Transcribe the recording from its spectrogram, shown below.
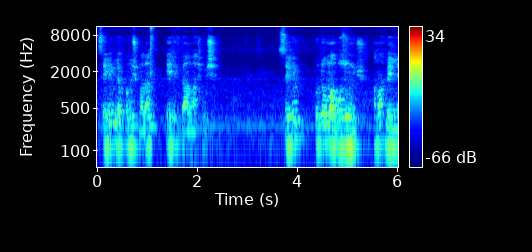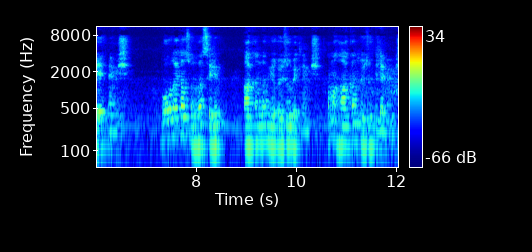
Selim ile konuşmadan Elif'le anlaşmış. Selim bu duruma bozulmuş ama belli etmemiş. Bu olaydan sonra Selim Hakan'dan bir özür beklemiş ama Hakan özür dilememiş.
